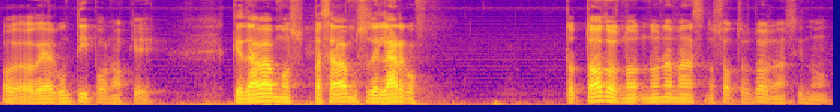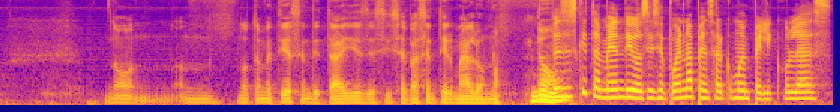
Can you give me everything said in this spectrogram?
o, o de algún tipo, ¿no? Que, que dábamos, pasábamos de largo. To- todos, no, no nada más nosotros dos, ¿no? Sino no, no, no te metías en detalles de si se va a sentir mal o no. No. Pues es que también, digo, si se pueden a pensar como en películas,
